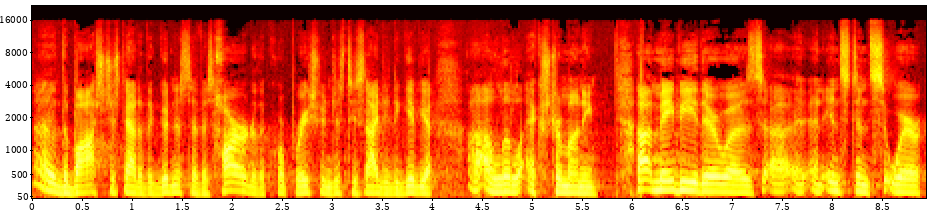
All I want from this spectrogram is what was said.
Uh, the boss, just out of the goodness of his heart, or the corporation just decided to give you a, a little extra money. Uh, maybe there was uh, an instance where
